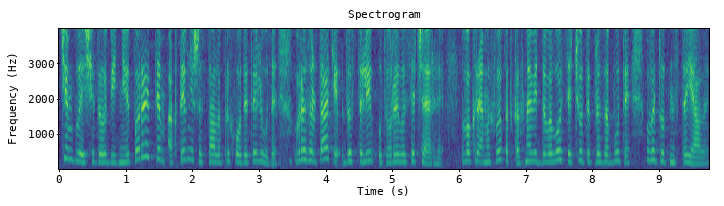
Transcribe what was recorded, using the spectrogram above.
Чим ближче до обідньої пори, тим активніше стали приходити люди. В результаті до столів утворилися черги. В окремих випадках навіть довелося чути призабути «ви тут не стояли».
